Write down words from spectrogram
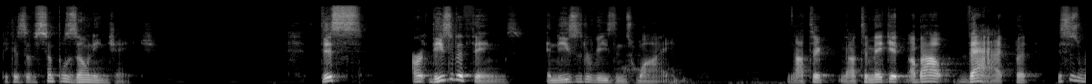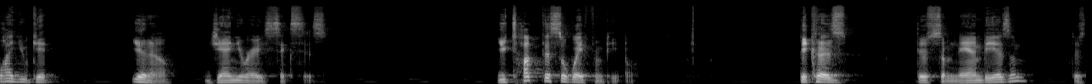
because of a simple zoning change. This are these are the things and these are the reasons why. Not to not to make it about that but this is why you get, you know, January 6s. You tuck this away from people because there's some NIMBYism, there's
